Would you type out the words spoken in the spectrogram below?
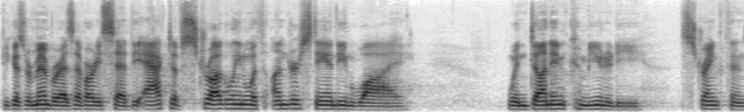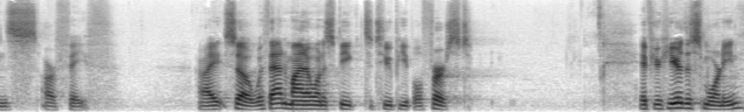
Because remember, as I've already said, the act of struggling with understanding why, when done in community, strengthens our faith. All right, so with that in mind, I want to speak to two people. First, if you're here this morning,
